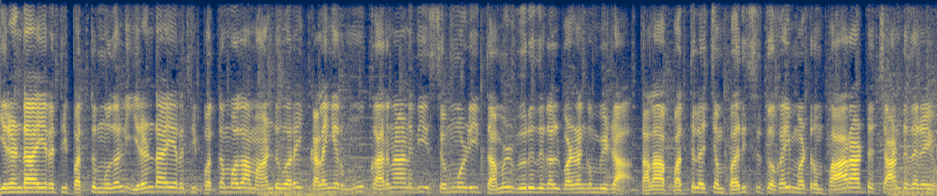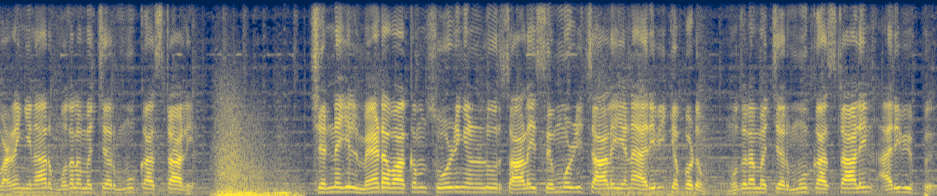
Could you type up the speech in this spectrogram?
இரண்டாயிரத்தி பத்து முதல் இரண்டாயிரத்தி பத்தொன்பதாம் ஆண்டு வரை கலைஞர் மு. கருணாநிதி செம்மொழி தமிழ் விருதுகள் வழங்கும் விழா. தலா பத்து லட்சம் பரிசு தொகை மற்றும் பாராட்டுச் சான்றிதழை வழங்கினார் முதலமைச்சர் மு. க. ஸ்டாலின். சென்னையில் மேடவாக்கம் சோழிங்கநல்லூர் சாலை செம்மொழி சாலை என அறிவிக்கப்படும். முதலமைச்சர் மு. க. ஸ்டாலின் அறிவிப்பு.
